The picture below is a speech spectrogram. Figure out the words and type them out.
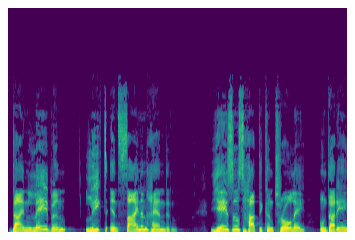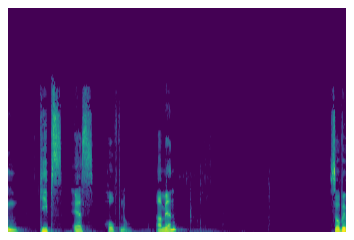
Dein Leben liegt in seinen Händen. Jesus hat die Kontrolle und darin gibt es Hoffnung. Amen. So we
